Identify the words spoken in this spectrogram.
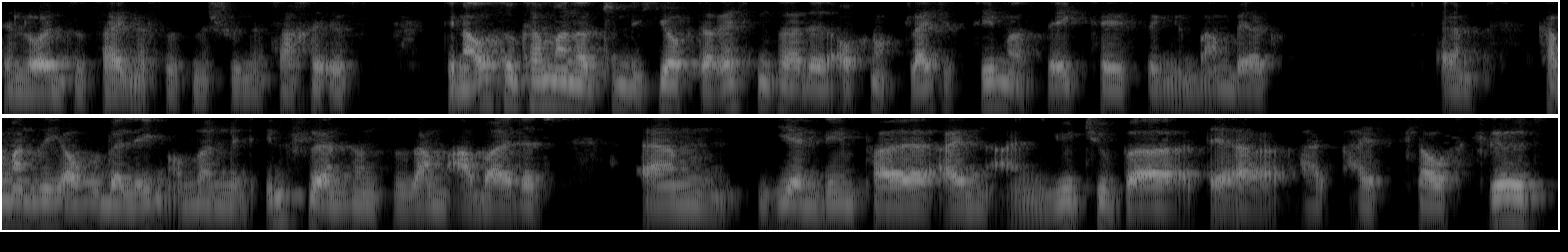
den Leuten zu zeigen, dass das eine schöne Sache ist. Genauso kann man natürlich hier auf der rechten Seite auch noch gleiches Thema Steak Tasting in Bamberg. Ähm, kann man sich auch überlegen, ob man mit Influencern zusammenarbeitet. Ähm, hier in dem Fall ein, ein YouTuber, der heißt Klaus Grillt,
